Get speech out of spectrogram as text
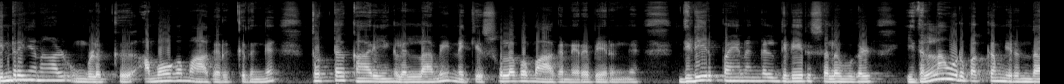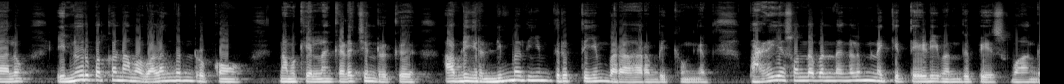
இன்றைய நாள் உங்களுக்கு அமோகமாக இருக்குதுங்க. தொட்ட காரியங்கள் எல்லாமே இன்னைக்கு சுலபமாக நிறைவேறுங்க. திடீர் பயணங்கள் திடீர் செலவுகள் இதெல்லாம் ஒரு பக்கம் இருந்தாலும் இன்னொரு பக்கம் நாம் வளர்ந்துன்னு இருக்கோம் நமக்கு எல்லாம் கிடைச்சின்னு இருக்கு அப்படிங்கிற நிம்மதியும் திருப்தியும் வர ஆரம்பிக்குங்க. பழைய சொந்த பந்தங்களும் இன்னைக்கு தேடி வந்து பேசுவாங்க.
